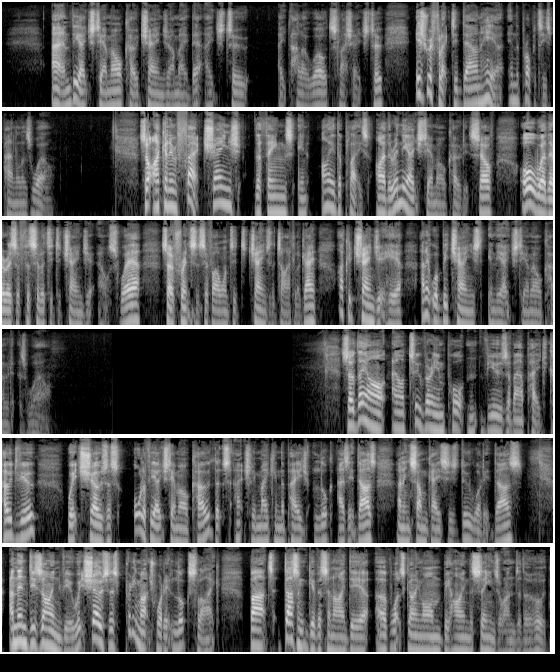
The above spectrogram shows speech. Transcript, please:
and the HTML code change I made there, h2 8 hello world slash h2, is reflected down here in the properties panel as well. So I can in fact change the things in either place, either in the HTML code itself or where there is a facility to change it elsewhere. So for instance, if I wanted to change the title again, I could change it here and it would be changed in the HTML code as well. So they are our two very important views of our page. Code view, which shows us all of the HTML code that's actually making the page look as it does and in some cases do what it does. And then design view which shows us pretty much what it looks like but doesn't give us an idea of what's going on behind the scenes or under the hood.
